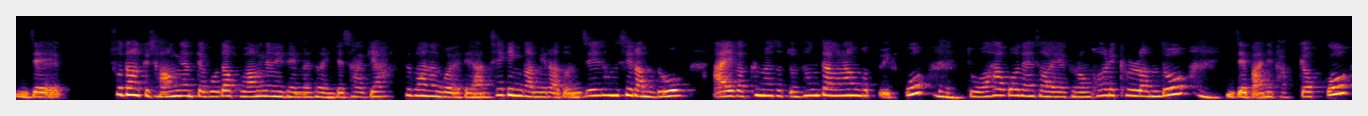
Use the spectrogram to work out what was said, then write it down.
이제 초등학교 저학년 때보다 고학년이 되면서 이제 자기 학습하는 거에 대한 책임감이라든지 성실함도 아이가 크면서 좀 성장을 한 것도 있고 네, 또 학원에서의 그런 커리큘럼도 음, 이제 많이 바뀌었고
